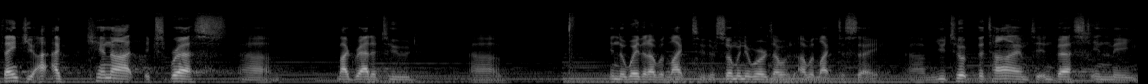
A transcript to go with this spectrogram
Thank you. I, I cannot express uh, my gratitude uh, in the way that I would like to. There's so many words I would, I would like to say. Um, you took the time to invest in me,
